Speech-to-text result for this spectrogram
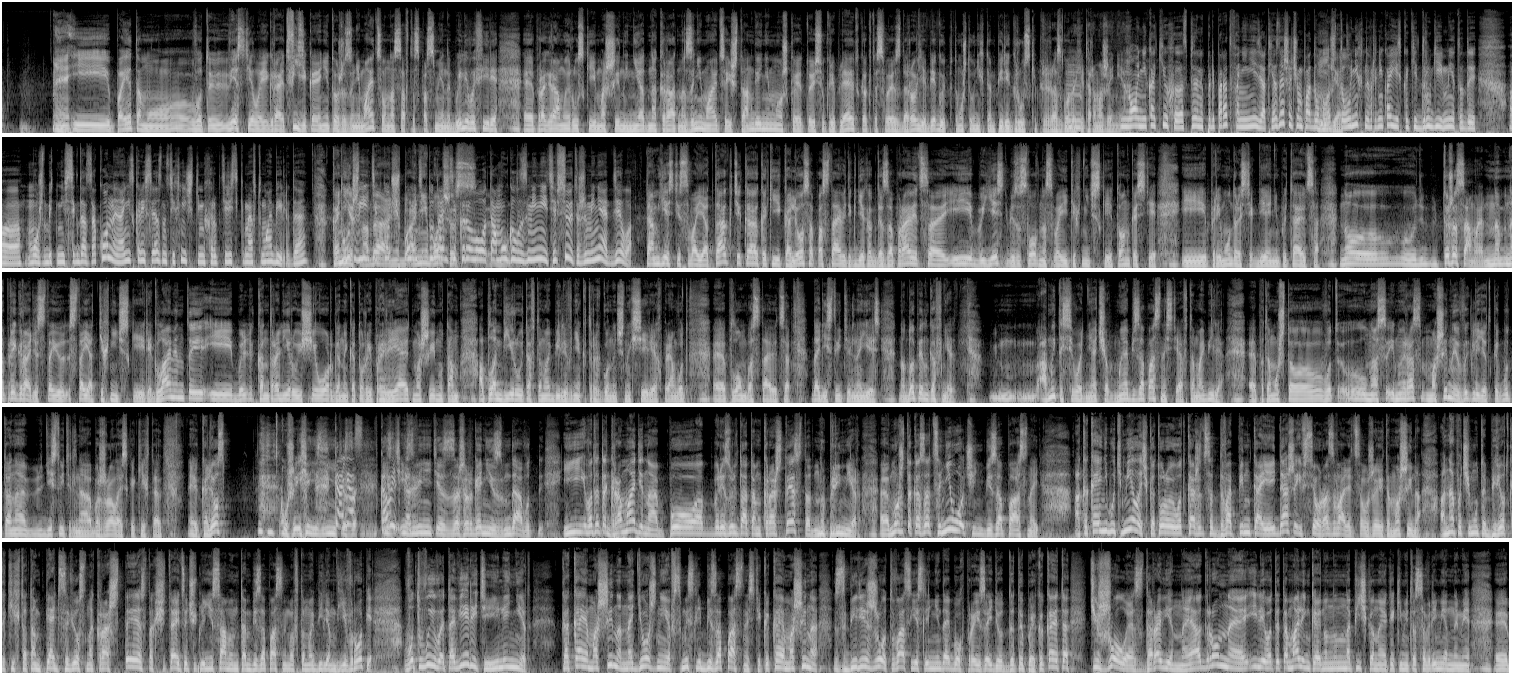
и поэтому вот вес тела играет, физикой они тоже занимаются. У нас автоспортсмены были в эфире э, программы «Русские машины» неоднократно, занимаются и штангой немножко, то есть укрепляют как-то свое здоровье, бегают, потому что у них там перегрузки при разгонах и торможениях. Но никаких э, специальных препаратов они не едят. Я знаешь, о чем подумала? Что у них наверняка есть какие-то другие методы, может быть, не всегда законные, они скорее связаны с техническими характеристиками автомобиля, да? Конечно, тут винтик, да. Тут шпунтик, они, они тут больше... антикрыло, там угол изменения изменить, и все, это же меняет дело. Там есть и своя тактика, какие колеса поставить, где когда заправиться, и есть, безусловно, свои технические тонкости и премудрости, где они пытаются. Но э, то же самое, на, на преграде стою, стоят технические регламенты и контролирующие органы, которые проверяют машину, там, опломбируют автомобили в некоторых гоночных сериях, прям вот э, пломба ставится. Да, действительно есть, но допингов нет а мы-то сегодня о чем? Мы о безопасности автомобиля, э, потому что вот у нас иной раз машины выглядят, как будто она действительно обожралась каких-то э, колес Уж извините, Колес, за, извините за жаргонизм, да, вот и вот эта громадина по результатам краш-теста, например, э, может оказаться не очень безопасной, а какая-нибудь мелочь, которую вот кажется два пинка ей дашь и все развалится уже эта машина, она почему-то берет каких-то там пять звезд на краш-тестах, считается чуть ли не самым там безопасным автомобилем в Европе. Вот вы в это верите или нет? Какая машина надежнее в смысле безопасности? Какая машина сбережет вас, если, не дай бог, произойдет ДТП? Какая-то тяжелая, здоровенная, огромная или вот эта маленькая, но напичканная какими-то современными э,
